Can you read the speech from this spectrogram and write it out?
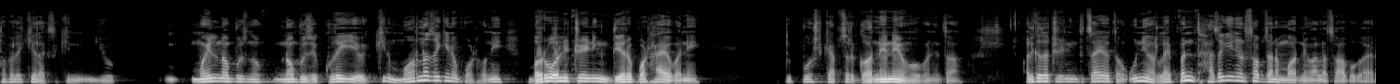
तपाईँलाई के लाग्छ? किन यो मैले नबुझ्नु नबुझेको कुरै हो, किन मर्न चाहिँ किन पठाउने? बरु अलि ट्रेनिङ दिएर पठायो भने त्यो पोस्ट क्याप्चर गर्ने नै हो भने त अलिकति ट्रेनिङ त चाहियो त। उनीहरूलाई पनि थाहा छ कि यिनीहरू सबजना मर्नेवाला छ अब गएर।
